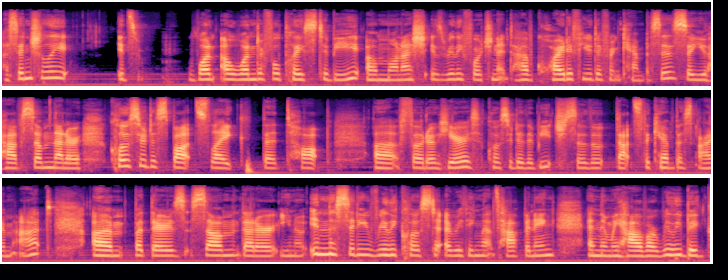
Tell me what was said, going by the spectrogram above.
essentially, it's one a wonderful place to be. Um, Monash is really fortunate to have quite a few different campuses. So you have some that are closer to spots like the top uh, photo here is closer to the beach, so the, that's the campus I'm at. Um, but there's some that are, you know, in the city, really close to everything that's happening. And then we have our really big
